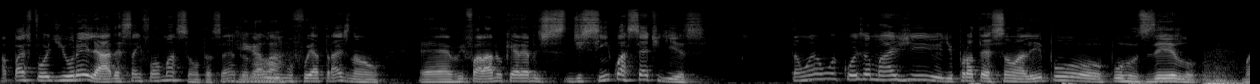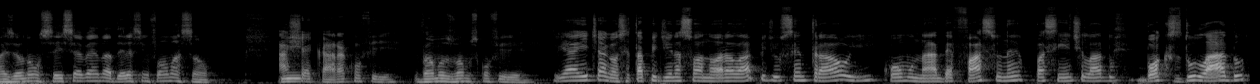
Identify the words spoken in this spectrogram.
Rapaz, foi de orelhada essa informação, tá certo? Diga Eu lá. não, não fui atrás, não. É, me falaram que era de 5 a 7 dias. Então é uma coisa mais de, de proteção ali por, por zelo. Mas eu não sei se é verdadeira essa informação. A e checar, a conferir. Vamos, vamos conferir. E aí, Tiagão, você tá pedindo a sua nora lá, pediu central e como nada é fácil, né? O paciente lá do box do lado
